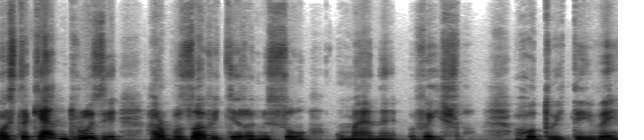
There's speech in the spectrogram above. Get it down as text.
Ось таке, друзі, гарбузове тірамісу у мене вийшло. Готуйте і ви,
